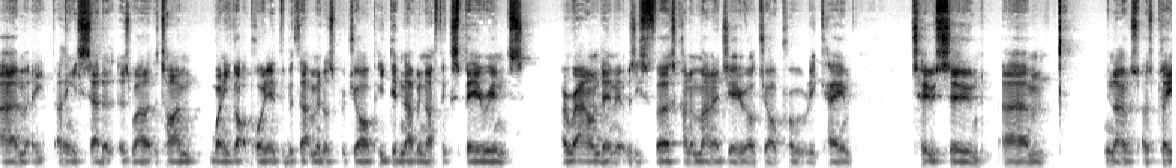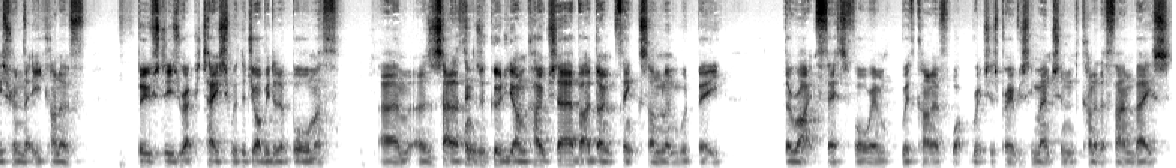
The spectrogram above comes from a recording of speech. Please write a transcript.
Um, I think he said it as well at the time when he got appointed with that Middlesbrough job. He didn't have enough experience around him. It was his first kind of managerial job, probably came too soon. Um, you know, I was, I was, pleased for him that he kind of boosted his reputation with the job he did at Bournemouth. Um, as I said, I think there's a good young coach there, but I don't think Sunderland would be the right fit for him with kind of what Rich has previously mentioned, kind of the fan base.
